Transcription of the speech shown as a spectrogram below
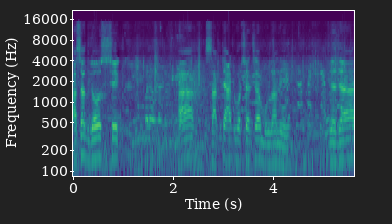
असद गौस शेख हा सात ते आठ वर्षाच्या मुलाने त्याच्या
